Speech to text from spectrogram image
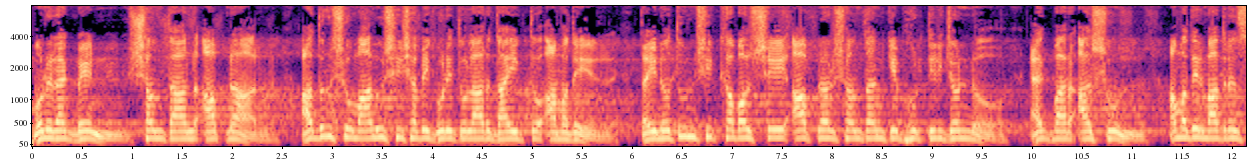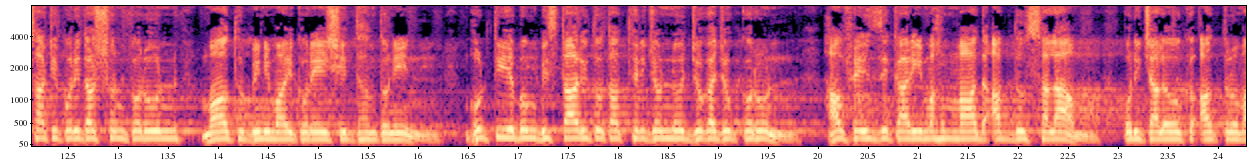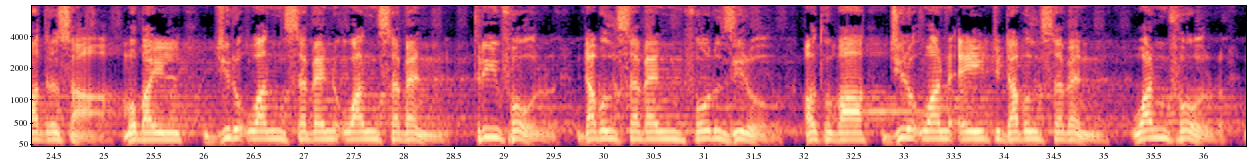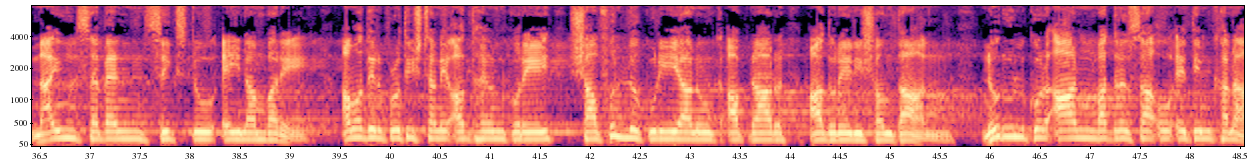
মনে রাখবেন সন্তান আপনার। আদর্শ মানুষ হিসাবে গড়ে তোলার দায়িত্ব আমাদের। তাই নতুন শিক্ষাবর্ষে আপনার সন্তানকে ভর্তির জন্য একবার আসুন, আমাদের মাদ্রাসাটি পরিদর্শন করুন, মত বিনিময় করে সিদ্ধান্ত নিন, ভর্তি এবং বিস্তারিত তথ্যের জন্য যোগাযোগ করুন। হাফেজ কারি মোহাম্মদ আব্দুল সালাম, পরিচালক অত্র মাদ্রাসা, mobile zero one seven one seven three four double seven four zero. অথবা zero one eight double seven one four nine seven six two এই নাম্বারে আমাদের প্রতিষ্ঠানে অধ্যয়ন করে সাফল্য কুড়িয়ে আনুক আপনার আদরেরই সন্তান। নুরুল কোরআন, মাদ্রাসা ও এতিমখানা।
